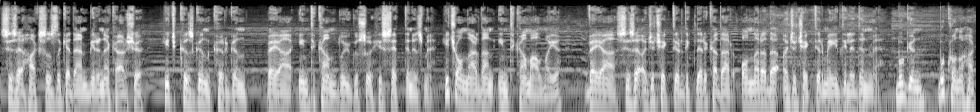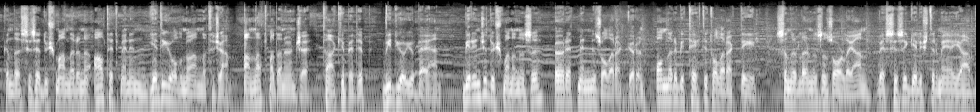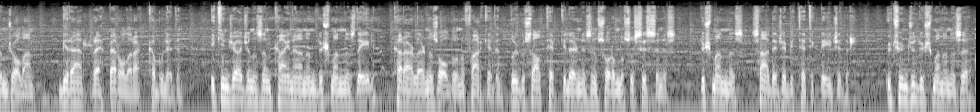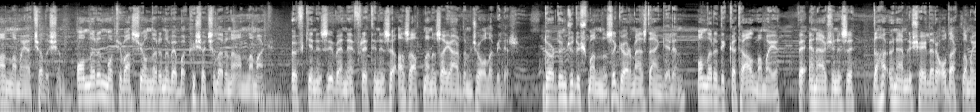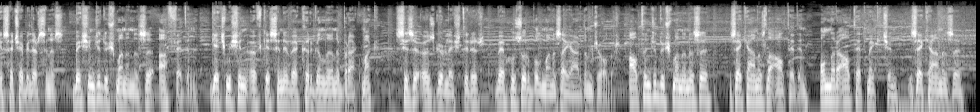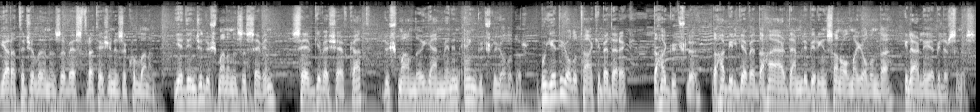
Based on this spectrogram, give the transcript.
size haksızlık eden birine karşı hiç kızgın kırgın veya intikam duygusu hissettiniz mi? Hiç onlardan intikam almayı veya size acı çektirdikleri kadar onlara da acı çektirmeyi diledin mi? Bugün bu konu hakkında size düşmanlarını alt etmenin yedi yolunu anlatacağım. Anlatmadan önce takip edip videoyu beğen. Birinci düşmanınızı öğretmeniniz olarak görün. Onları bir tehdit olarak değil, sınırlarınızı zorlayan ve sizi geliştirmeye yardımcı olan birer rehber olarak kabul edin. İkinci acınızın kaynağının düşmanınız değil, kararlarınız olduğunu fark edin. Duygusal tepkilerinizin sorumlusu sizsiniz. Düşmanınız sadece bir tetikleyicidir. Üçüncü düşmanınızı anlamaya çalışın. Onların motivasyonlarını ve bakış açılarını anlamak, öfkenizi ve nefretinizi azaltmanıza yardımcı olabilir. Dördüncü düşmanınızı görmezden gelin. Onları dikkate almamayı ve enerjinizi daha önemli şeylere odaklamayı seçebilirsiniz. Beşinci düşmanınızı affedin. Geçmişin öfkesini ve kırgınlığını bırakmak sizi özgürleştirir ve huzur bulmanıza yardımcı olur. Altıncı düşmanınızı zekanızla alt edin. Onları alt etmek için zekanızı, yaratıcılığınızı ve stratejinizi kullanın. Yedinci düşmanınızı sevin. Sevgi ve şefkat, düşmanlığı yenmenin en güçlü yoludur. Bu yedi yolu takip ederek daha güçlü, daha bilge ve daha erdemli bir insan olma yolunda ilerleyebilirsiniz.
